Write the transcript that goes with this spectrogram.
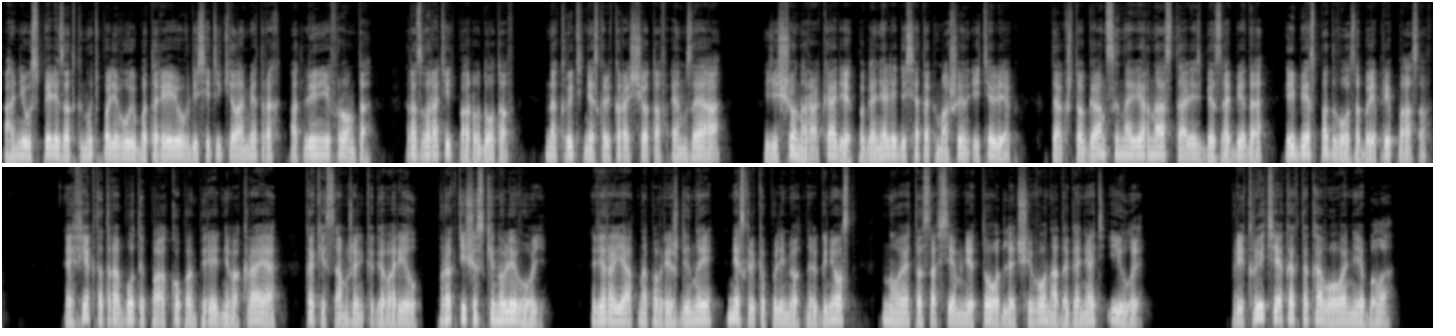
Они успели заткнуть полевую батарею в 10 километрах от линии фронта, разворотить пару дотов, накрыть несколько расчетов МЗА. Еще на Ракаде погоняли десяток машин и телег, так что гансы, наверное, остались без обеда и без подвоза боеприпасов. Эффект от работы по окопам переднего края, как и сам Женька говорил, практически нулевой. Вероятно, повреждены несколько пулеметных гнезд, но это совсем не то, для чего надо гонять илы. Прикрытия как такового не было.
